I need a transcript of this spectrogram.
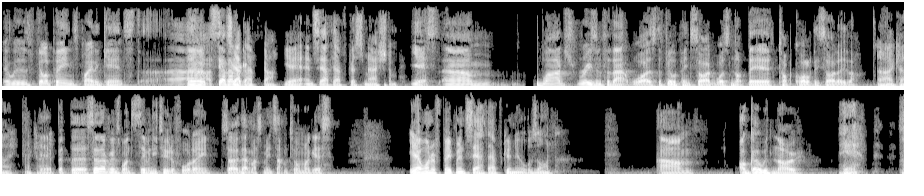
It was Philippines played against uh, The South Africa. Yeah, and South Africa smashed them. Yes. Um, large reason for that was the Philippines side was not their top quality side either. Okay. Okay. Yeah, but the South Africans won 72 to 14, so that must mean something to them, I guess. Yeah, I wonder if people in South Africa knew it was on. Um, I'll go with no. Yeah.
